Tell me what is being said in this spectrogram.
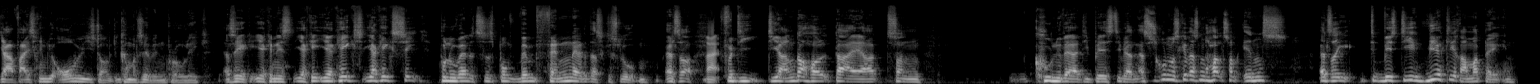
jeg er faktisk rimelig overbevist om, at de kommer til at vinde Pro League. Altså, jeg, jeg, kan, næsten, jeg, kan, jeg, kan ikke, jeg kan ikke se på nuværende tidspunkt, hvem fanden er det, der skal slå dem. Altså, Nej. fordi de andre hold, der er sådan, kunne være de bedste i verden. Altså, så skulle det måske være sådan et hold som Ends. Altså, hvis de virkelig rammer dagen,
